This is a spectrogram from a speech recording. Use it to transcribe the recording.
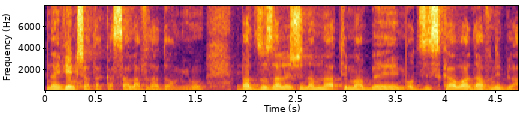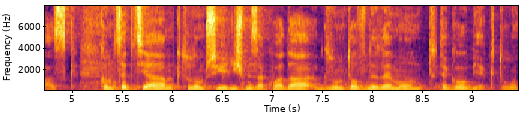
największa taka sala w Radomiu. Bardzo zależy nam na tym, aby odzyskała dawny blask. Koncepcja, którą przyjęliśmy, zakłada gruntowny remont tego obiektu,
